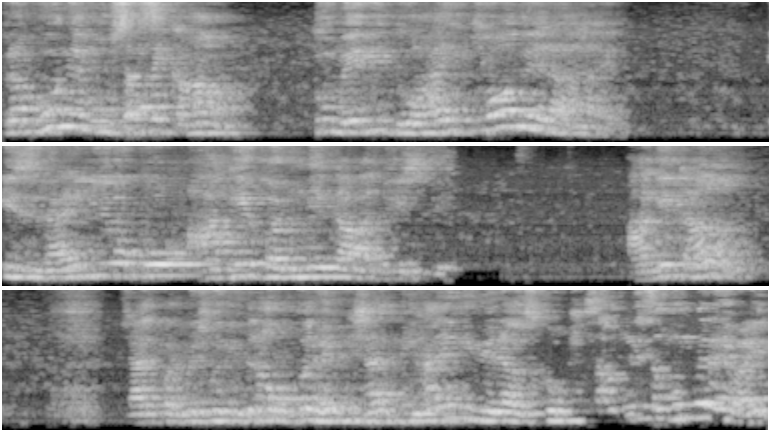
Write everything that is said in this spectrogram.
प्रभु ने मूसा से कहा, तू मेरी दुहाई क्यों दे रहा है? इज़राइलियों को आगे बढ़ने का आदेश दे। आगे कहा? शायद परमेश्वर इतना ऊपर है कि शायद दिखाई नहीं दे रहा उसको सामने समुद्र है भाई।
